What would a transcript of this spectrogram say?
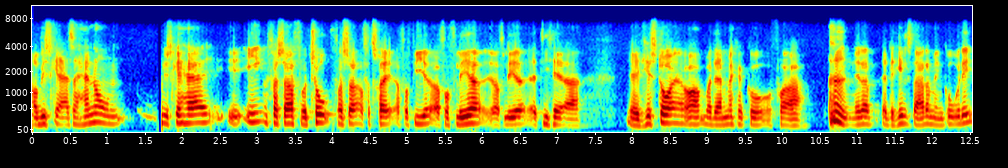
og vi skal altså have nogle, vi skal have en for så, for to, for så, for tre, og for fire, og for flere og flere af de her øh, historier om, hvordan man kan gå fra netop, at det hele starter med en god idé,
